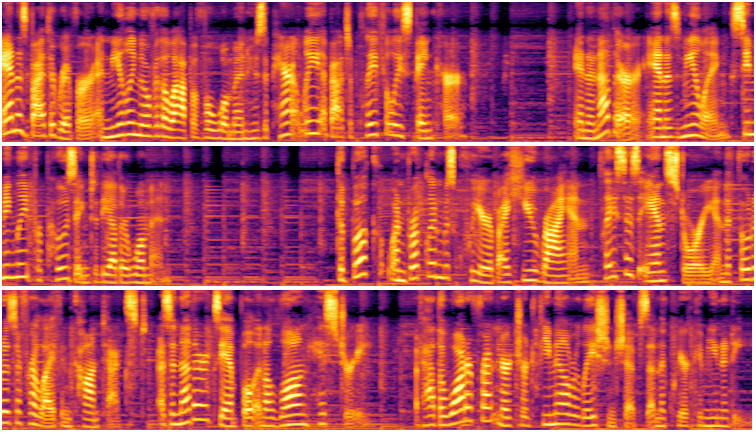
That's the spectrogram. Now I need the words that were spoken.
Anne is by the river and kneeling over the lap of a woman who's apparently about to playfully spank her. In another, Anne is kneeling, seemingly proposing to the other woman. The book, When Brooklyn Was Queer by Hugh Ryan, places Anne's story and the photos of her life in context as another example in a long history of how the waterfront nurtured female relationships and the queer community.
